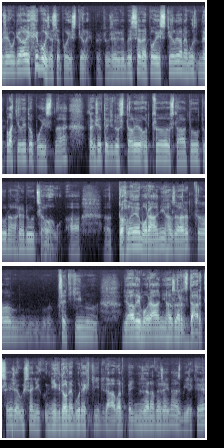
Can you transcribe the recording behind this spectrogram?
že udělali chybu, že se pojistili. Protože kdyby se nepojistili a nemu, neplatili to pojistné, takže teď dostali od státu tu náhradu celou. A Tohle je morální hazard. Předtím dělali morální hazard z dárci, že už se nikdo nebude chtít dávat peníze na veřejné sbírky.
